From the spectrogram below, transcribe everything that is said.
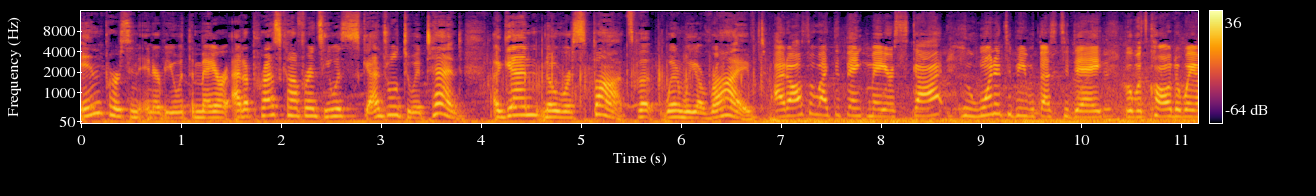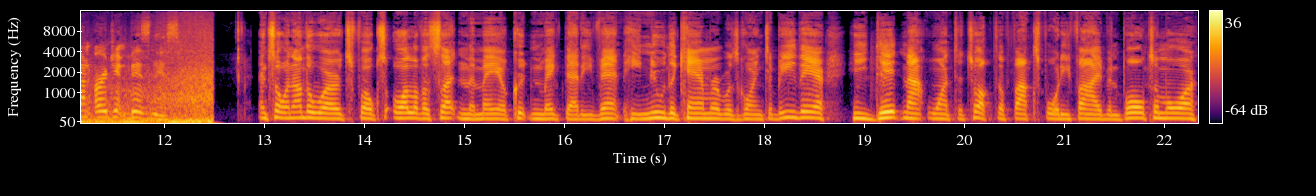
in person interview with the mayor at a press conference he was scheduled to attend. Again, no response, but when we arrived. I'd also like to thank Mayor Scott, who wanted to be with us today but was called away on urgent business. And so, in other words, folks, all of a sudden the mayor couldn't make that event. He knew the camera was going to be there. He did not want to talk to Fox 45 in Baltimore.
